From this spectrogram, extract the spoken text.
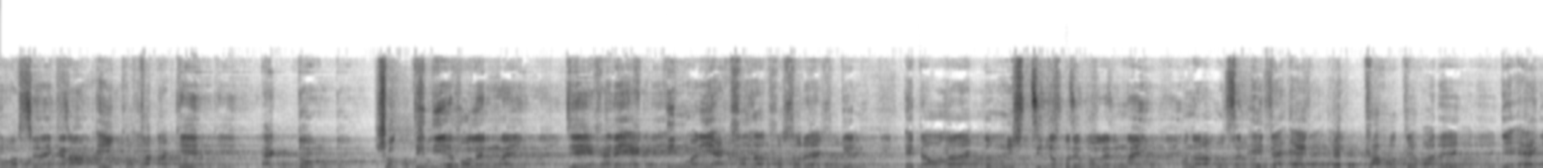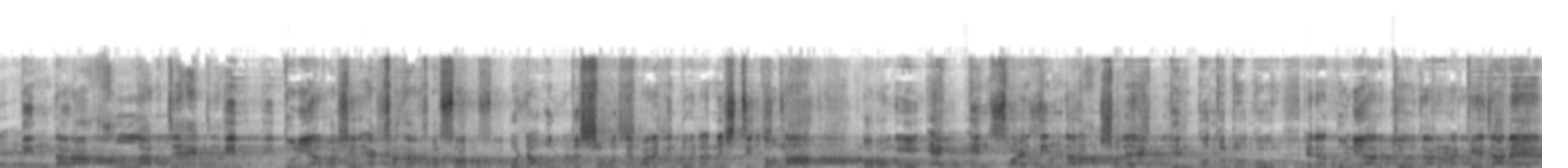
মুবাসিনে কারাম এই কথাটাকে একদম শক্তি দিয়ে বলেন নাই যে এখানে একদিন মানে এক হাজার বছরে একদিন। এটা ওনারা একদম নিশ্চিত করে বলেন নাই। ওনারা বলছেন এটা এক ব্যাখ্যা হতে পারে যে একদিন দ্বারা আল্লাহর যে একদিন দুনিয়াবাসীর এক হাজার বছর ওটা উদ্দেশ্য হতে পারে কিন্তু এটা নিশ্চিত না। বরং এই একদিন ছয় দিন দ্বারা আসলে একদিন কতটুকু এটা দুনিয়ার কেউ জানে না। কে জানেন?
